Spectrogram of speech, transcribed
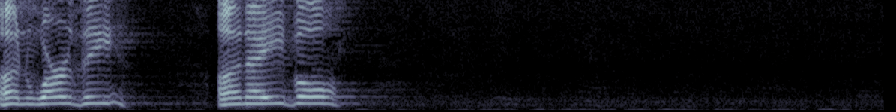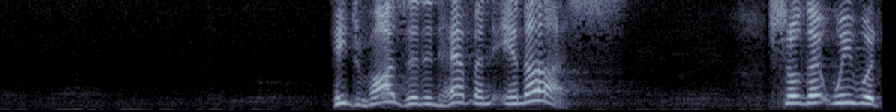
Unworthy, unable, He deposited heaven in us so that we would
